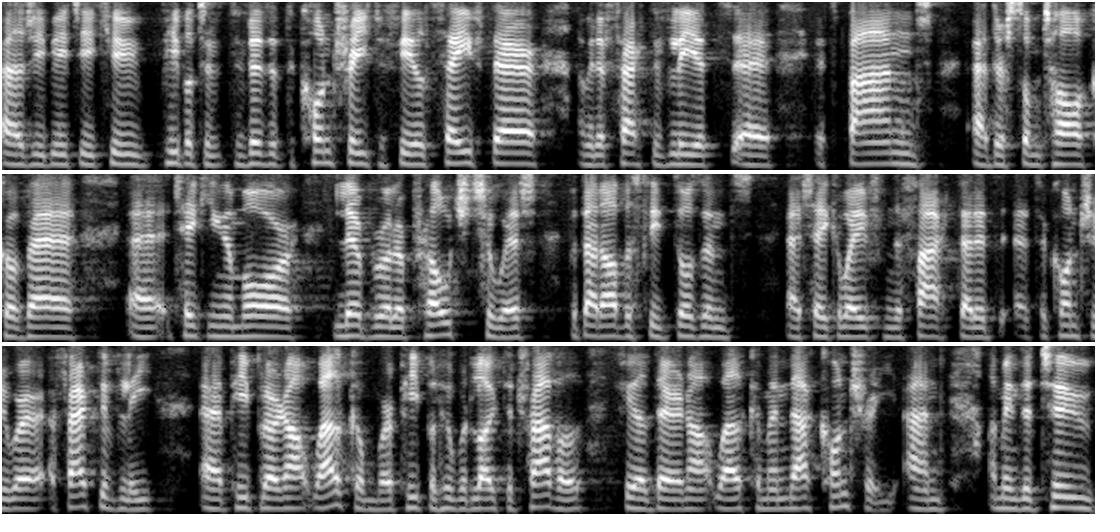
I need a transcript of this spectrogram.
LGBTQ people to, to visit the country, to feel safe there. I mean, effectively, it's uh, it's banned. Uh, there's some talk of uh, uh taking a more liberal approach to it, but that obviously doesn't uh, take away from the fact that it's, it's a country where effectively uh, people are not welcome, where people who would like to travel feel they're not welcome in that country. And I mean, the two,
